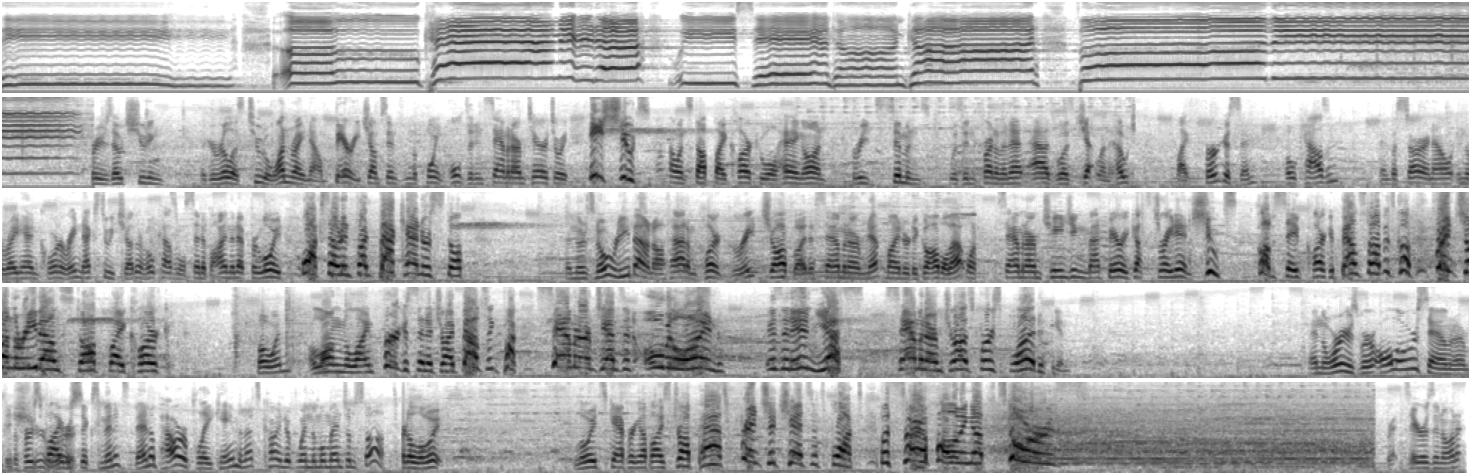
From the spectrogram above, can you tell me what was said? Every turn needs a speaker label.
Speaker 1: thee. Oh, Canada, we stand on God for thee. Warriors out shooting the Gorillas 2 to 1 right now. Barry jumps in from the point, holds it in salmon arm territory. He shoots! That one stopped by Clark, who will hang on. Reed Simmons was in front of the net, as was Jetlin Houch by Ferguson. Hokhausen and Basara now in the right hand corner, right next to each other. Hokhausen will send it behind the net for Lloyd. Walks out in front, backhander stop. And there's no rebound off Adam Clark. Great job by the salmon arm netminder to gobble that one. Salmon arm changing. Matt Barry guts straight in, shoots. Club save Clark. It bounced off his club. French on the rebound, stopped by Clark. Bowen along the line. Ferguson a drive, bouncing puck. Salmon arm jams it over the line. Is it in? Yes. Salmon arm draws first blood. And the Warriors were all over Salmon arm for
Speaker 2: They
Speaker 1: the first
Speaker 2: sure
Speaker 1: five
Speaker 2: were.
Speaker 1: or six minutes. Then a power play came, and that's kind of when the momentum stopped. To Lloyd. Lloyd scampering up ice, drop pass, French a chance, it's blocked. Basara following up, scores! Brett Zarazin on it.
